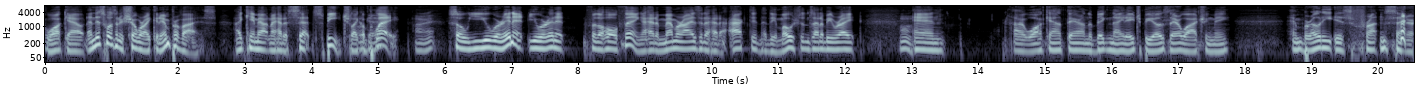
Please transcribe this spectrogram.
I walk out, and this wasn't a show where I could improvise. I came out and I had a set speech, like Okay. a play. All right. So you were in it. You were in it for the whole thing. I had to memorize it. I had to act it. The emotions had to be right. Hmm. And I walk out there on the big night. HBO's there watching me, and Brody is front and center,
